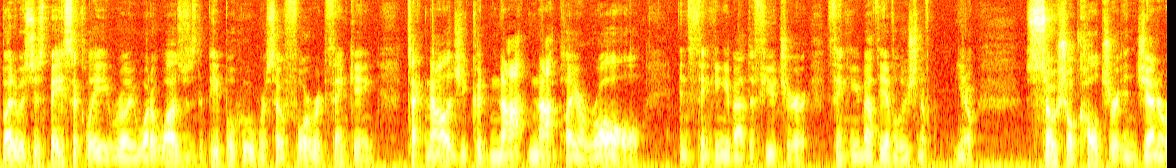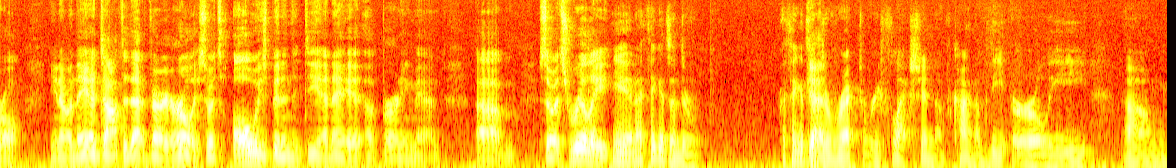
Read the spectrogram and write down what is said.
but it was just basically really what it was was the people who were so forward thinking, technology could not not play a role in thinking about the future, thinking about the evolution of you know social culture in general. You know, and they adopted that very early, so it's always been in the DNA of Burning Man. Um, so it's really Yeah, and I think it's a, dir- I think it's Yeah. a direct reflection of kind of the early, um,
